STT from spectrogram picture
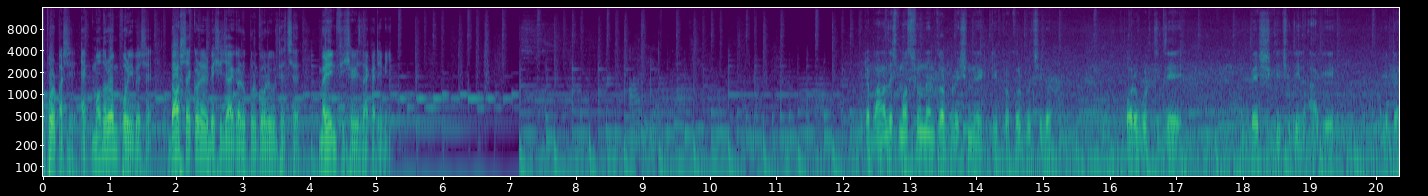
অপর পাশে এক মনোরম পরিবেশে দশ একরের বেশি জায়গার উপর গড়ে উঠেছে মেরিন ফিশারিজ একাডেমি। এটা বাংলাদেশ মৎস্য উন্নয়ন কর্পোরেশনের একটি প্রকল্প ছিল। পরবর্তীতে বেশ কিছুদিন আগে এটা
